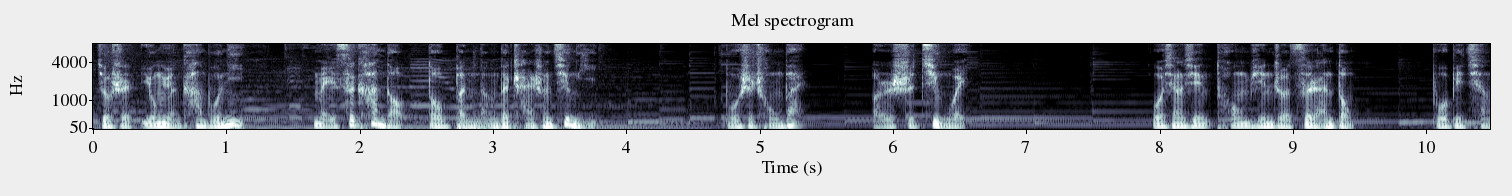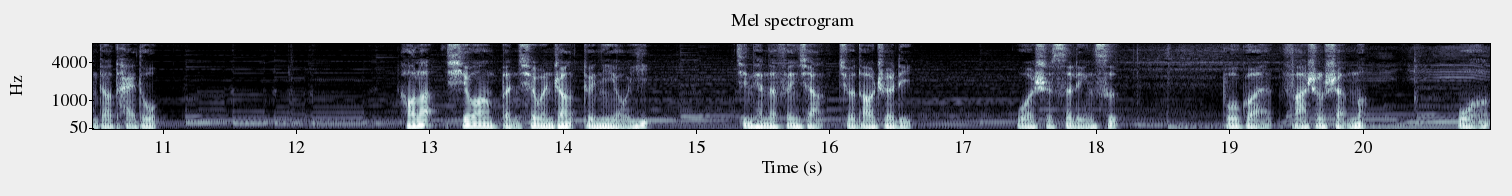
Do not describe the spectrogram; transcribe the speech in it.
就是永远看不腻，每次看到都本能的产生敬意，不是崇拜，而是敬畏。我相信同频者自然懂，不必强调太多。好了，希望本期文章对你有益。今天的分享就到这里，我是四零四，不管发生什么，我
